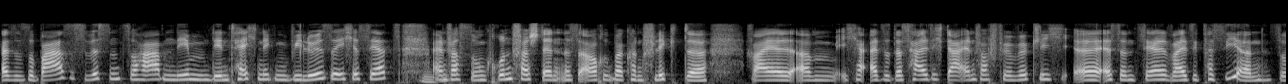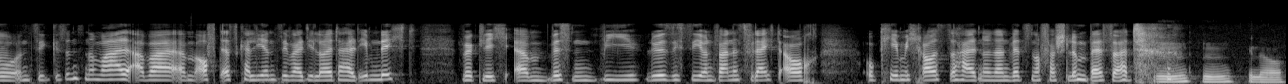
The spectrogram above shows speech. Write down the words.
also so Basiswissen zu haben neben den Techniken, wie löse ich es jetzt? Mhm. Einfach so ein Grundverständnis auch über Konflikte, weil ähm, ich, also das halte ich da einfach für wirklich äh, essentiell, weil sie passieren so und sie sind normal, aber ähm, oft eskalieren sie, weil die Leute halt eben nicht nicht wirklich ähm, wissen, wie löse ich sie und wann ist vielleicht auch okay, mich rauszuhalten und dann wird es noch verschlimmbessert. Mhm, mh, genau.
